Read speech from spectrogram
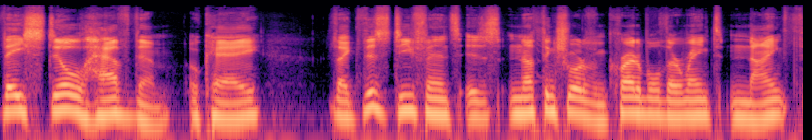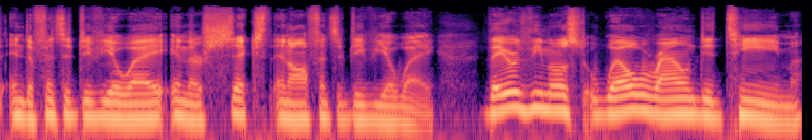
They still have them, okay? Like this defense is nothing short of incredible. They're ranked ninth in defensive DVOA and they're sixth in offensive DVOA. They are the most well-rounded team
